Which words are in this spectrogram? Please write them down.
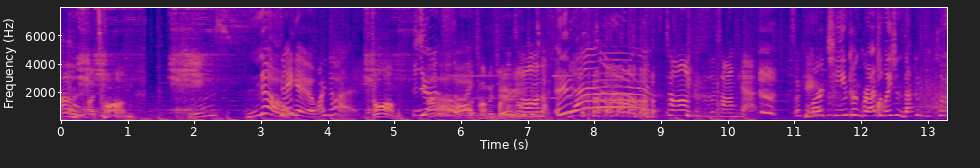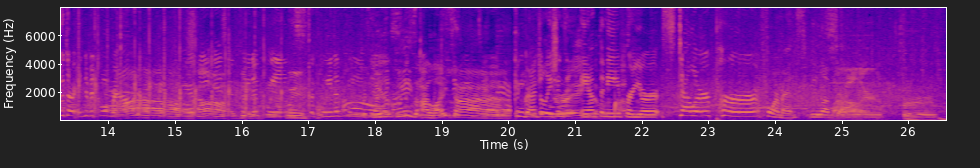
Oh, A Tom. Kings? No. Dang it, why not? Tom. Yes. Oh, Tom and Jerry. Tom. Yes, Tom, because it's a tomcat. It's okay. Martine, congratulations. That concludes our individual round. Ah, She is the queen of queens. Queen. The queen of queens. Queen yes. of Queens, I like that. Congratulations, Great. Anthony, for your stellar performance. We loved it. Dollar per.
